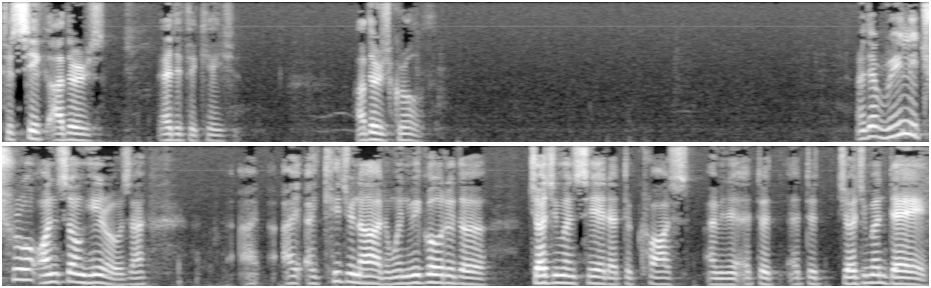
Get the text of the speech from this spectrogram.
to seek others' edification, others' growth. Are they really true unsung heroes? I, I, I, I kid you not, when we go to the judgment seat at the cross, I mean, at the, at the judgment day,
